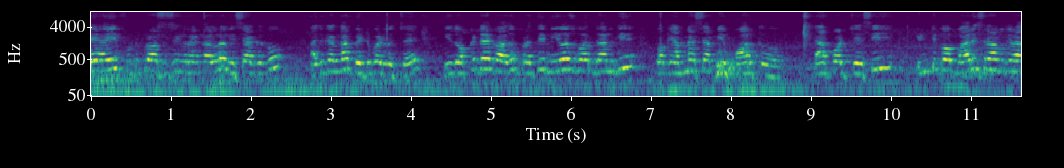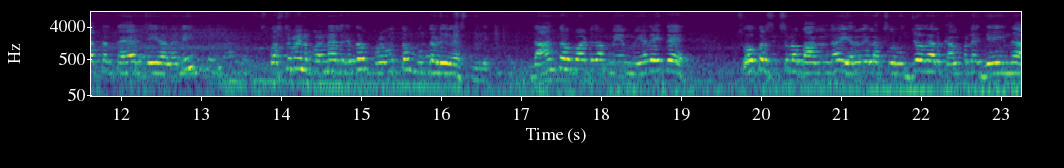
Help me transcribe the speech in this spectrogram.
ఏఐ ఫుడ్ ప్రాసెసింగ్ రంగాల్లో విశాఖకు అధికంగా పెట్టుబడులు వచ్చాయి. ఇది ఒక్కటే కాదు ప్రతి నియోజకవర్గానికి ఒక ఎంఎస్ఎంఈ పార్క్ ఏర్పాటు చేసి ఇంటికో పారిశ్రామికవేత్తలు తయారు చేయాలని స్పష్టమైన ప్రణాళికతో ప్రభుత్వం ముందడుగు వేస్తుంది. దాంతో పాటుగా మేము ఏదైతే సూపర్ సిక్స్లో భాగంగా ఇరవై లక్షల ఉద్యోగాలు కల్పనే ధ్యేయంగా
